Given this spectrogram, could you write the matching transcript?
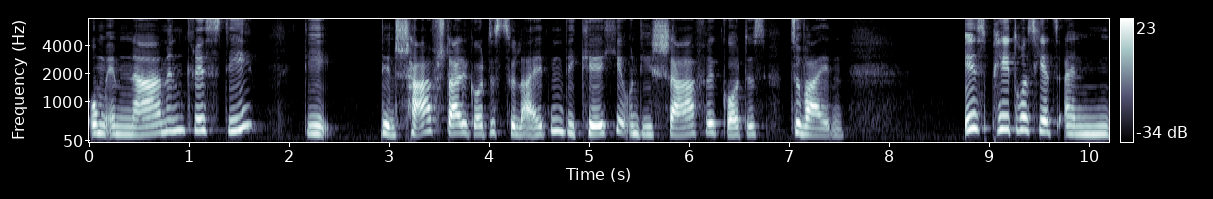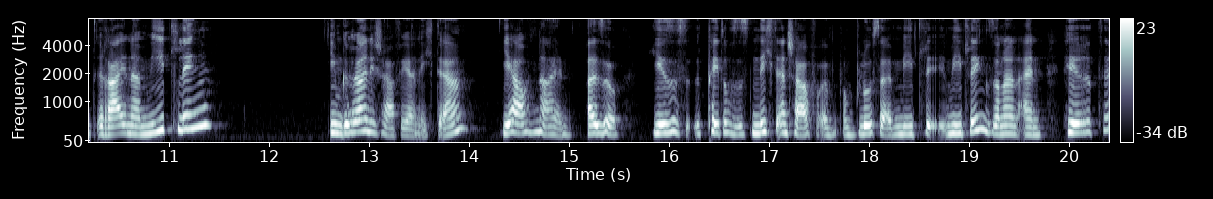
um im Namen Christi die, den Schafstall Gottes zu leiten, die Kirche und die Schafe Gottes zu weiden. Ist Petrus jetzt ein reiner Mietling? Ihm gehören die Schafe ja nicht, ja? Ja und nein. Also Jesus, Petrus ist nicht ein Schaf, ein bloßer Mietling, sondern ein Hirte,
